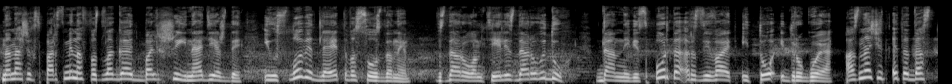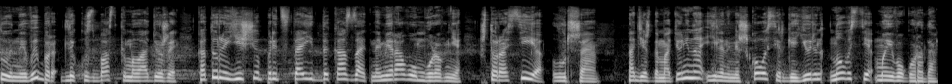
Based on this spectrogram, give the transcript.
На наших спортсменов возлагают большие надежды, и условия для этого созданы. В здоровом теле здоровый дух – Данный вид спорта развивает и то, и другое. А значит, это достойный выбор для кузбасской молодежи, которой еще предстоит доказать на мировом уровне, что Россия лучшая. Надежда Матюнина, Елена Мешкова, Сергей Юрин. Новости моего города.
